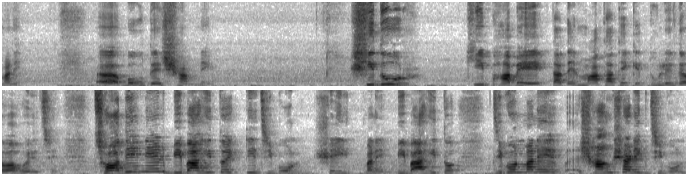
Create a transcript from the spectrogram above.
মানে আহ, বউদের সামনে। সিঁদুর কীভাবে তাদের মাথা থেকে তুলে দেওয়া হয়েছে? ছদিনের বিবাহিত একটি জীবন সেই মানে বিবাহিত জীবন মানে সাংসারিক জীবন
